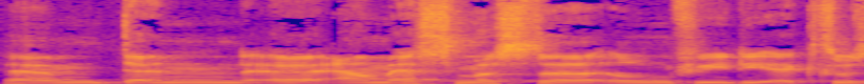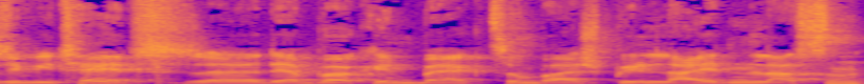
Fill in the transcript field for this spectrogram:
Ähm, denn äh, Hermes müsste irgendwie die Exklusivität äh, der Bag zum Beispiel leiden lassen.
